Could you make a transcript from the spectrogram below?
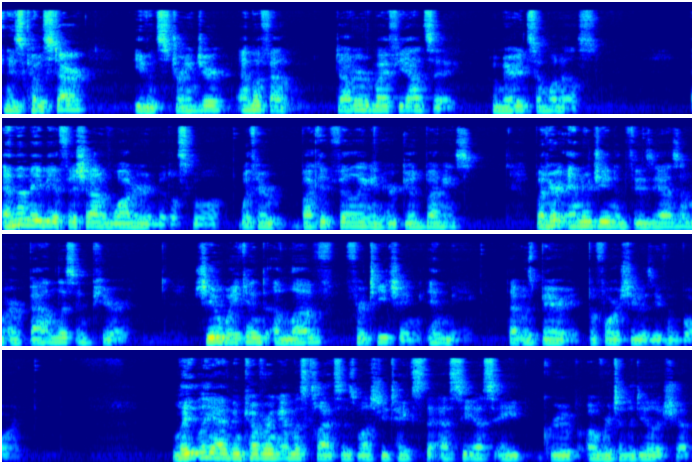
And his co-star, even stranger, Emma Fountain, daughter of my fiance, who married someone else. Emma may be a fish out of water in middle school, with her bucket filling and her good bunnies, but her energy and enthusiasm are boundless and pure. She awakened a love for teaching in me that was buried before she was even born. Lately, I've been covering Emma's classes while she takes the SCS 8 group over to the dealership.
